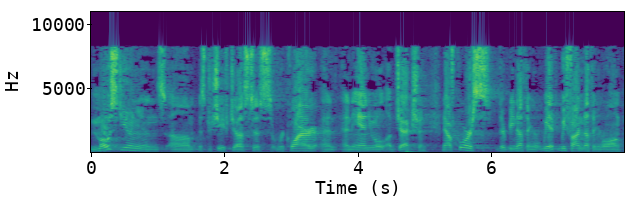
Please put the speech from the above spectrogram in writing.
Most unions, um, Mr. Chief Justice, require an, an annual objection. Now, of course, there'd be nothing. We, have, we find nothing wrong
